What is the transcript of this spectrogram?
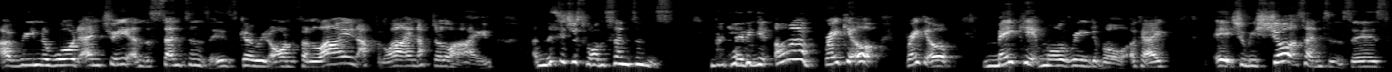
I read an award entry and the sentence is going on for line after line after line. And this is just one sentence. Okay, thinking, oh no, break it up, break it up, make it more readable. Okay, it should be short sentences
